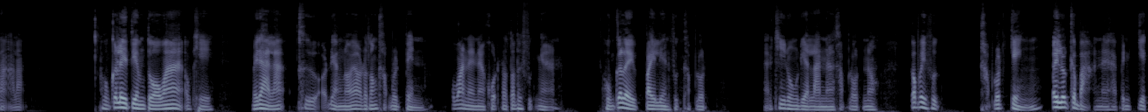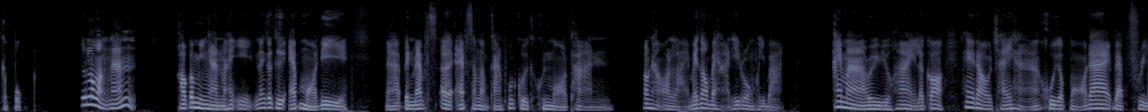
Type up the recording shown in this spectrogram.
ษาละ ผมก็เลยเตรียมตัวว่า โอเค ไม่ได้ละ คืออย่างน้อยเราต้องขับรถเป็น เพราะว่าในอนาคตเราต้องไปฝึกงาน ผมก็เลยไปเรียนฝึกขับรถ ที่โรงเรียนลานนาขับรถเนาะ ก็ไปฝึก ขับรถเก่งเอ้ยรถกระบะนะครับเป็นเกียร์กระปุก ซึ่งระหว่างนั้นเขาก็มีงานมาให้อีก นั่นก็คือแอปหมอดีนะฮะเป็นแอปเอ่อแอปสำหรับการพูดคุยกับคุณหมอผ่านช่องทางออนไลน์ไม่ต้องไปหาที่โรงพยาบาล ให้มารีวิวให้ แล้วก็ให้เราใช้หาคุยกับหมอได้แบบฟรี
